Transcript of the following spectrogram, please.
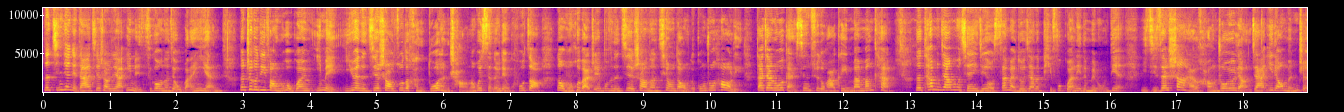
那今天给大家介绍这家医美机构呢，叫完颜。那这个地方如果关于医美医院的介绍做的很多很长呢，会显得有点枯燥。那我们会把这一部分的介绍呢嵌入到我们的公众号里，大家如果感兴趣的话，可以慢慢看。那他们家目前已经有三百多家的皮肤管理的美容店，以及在上海和杭州有两家医疗门诊。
